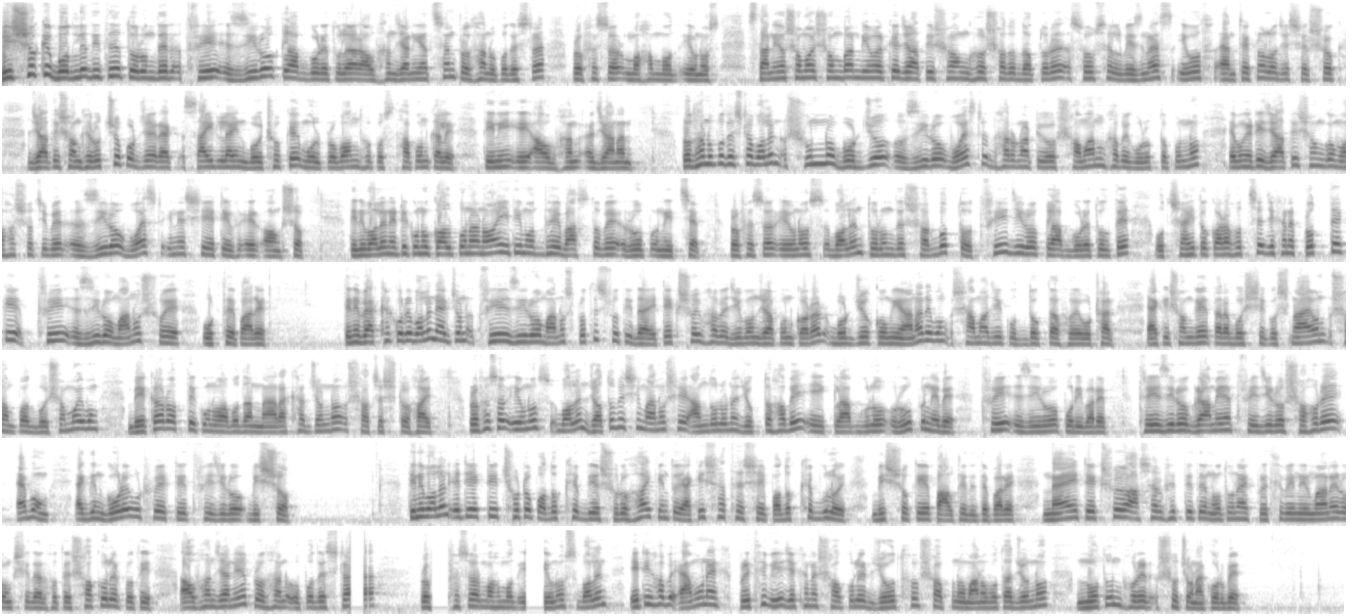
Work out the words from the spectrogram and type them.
বিশ্বকে বদলে দিতে তরুণদের থ্রি জিরো ক্লাব গড়ে তোলার আহ্বান জানিয়েছেন প্রধান উপদেষ্টা প্রফেসর মোহাম্মদ ইউনুস। স্থানীয় সময় সোমবার নিউ ইয়র্কে জাতিসংঘ সদর দপ্তরে social business, youth and technology শীর্ষক জাতিসংঘের উচ্চ পর্যায়ের এক সাইডলাইন বৈঠকে মূল প্রবন্ধ উপস্থাপনকালে তিনি এই আহ্বান জানান। প্রধান উপদেষ্টা বলেন, শূন্য বর্জ্য জিরো ওয়েস্ট ধারণাটিও সমানভাবে গুরুত্বপূর্ণ এবং এটি জাতিসংঘ মহাসচিবের জিরো ওয়েস্ট ইনিশিয়েটিভ এর অংশ। তিনি বলেন, এটি কোনো কল্পনা নয়, ইতিমধ্যে বাস্তবে রূপ নিচ্ছে। প্রফেসর ইউনুস বলেন, তরুণদের সর্বত্র থ্রি জিরো ক্লাব গড়ে তুলতে উৎসাহিত করা হচ্ছে, যেখানে প্রত্যেকে থ্রি জিরো মানুষ হয়ে উঠতে পারে। তিনি ব্যাখ্যা করে বলেন, একজন থ্রি জিরো মানুষ প্রতিশ্রুতি দেয় টেকসইভাবে জীবনযাপন করার, বর্জ্য কমিয়ে আনার এবং সামাজিক উদ্যোক্তা হয়ে ওঠার। একই সঙ্গে তারা বৈশ্বিক উষ্ণায়ন, সম্পদ বৈষম্য এবং বেকারত্বে কোনো অবদান না রাখার জন্য সচেষ্ট হয়। প্রফেসর ইউনুস বলেন, যত বেশি মানুষ এই আন্দোলনে যুক্ত হবে, এই ক্লাবগুলো রূপ নেবে থ্রি জিরো পরিবারে। থ্রি জিরো গ্রামে, থ্রি জিরো শহরে এবং একদিন গড়ে উঠবে একটি থ্রি জিরো বিশ্ব। তিনি বলেন, এটি একটি ছোট পদক্ষেপ দিয়ে শুরু হয়, কিন্তু একই সাথে সেই পদক্ষেপগুলোই বিশ্বকে পাল্টে দিতে পারে। ন্যায় টেকসই আশার ভিত্তিতে নতুন এক পৃথিবী নির্মাণের অংশীদার হতে সকলের প্রতি আহ্বান জানিয়ে প্রধান উপদেষ্টা প্রফেসর মোহাম্মদ ইউনুস বলেন, এটি হবে এমন এক পৃথিবী যেখানে সকলের যৌথ স্বপ্ন মানবতার জন্য নতুন ভোরের সূচনা করবে।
